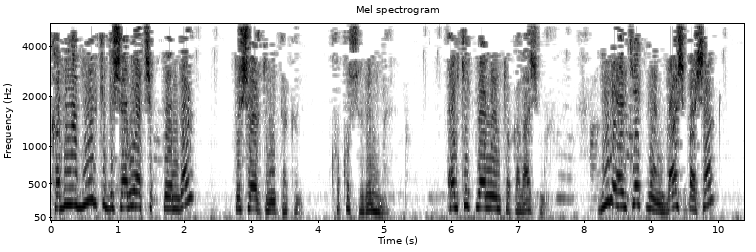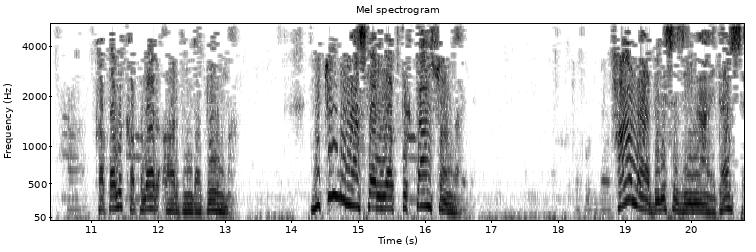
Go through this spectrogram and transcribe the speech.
Kadına diyor ki dışarıya çıktığında dışörtünü takın. Koku sürünme. Erkeklerle tokalaşma. Bir erkekle baş başa kapalı kapılar ardında durma. Bütün bu nasları yaptıktan sonra hala birisi zina ederse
